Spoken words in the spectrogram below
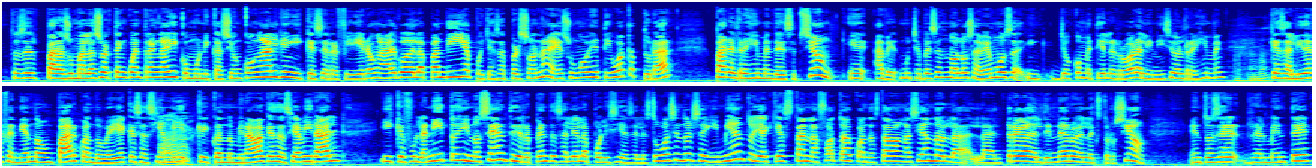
Entonces, para su mala suerte encuentran ahí comunicación con alguien y que se refirieron a algo de la pandilla, pues ya esa persona es un objetivo a capturar para el régimen de excepción. Eh, a ver, muchas veces no lo sabemos. eh, Yo cometí el error al inicio del régimen, que salí defendiendo a un par cuando veía que se hacía, Ah. que cuando miraba que se hacía viral y que fulanito es inocente y de repente salía la policía. Se le estuvo haciendo el seguimiento y aquí están las fotos cuando estaban haciendo la, la entrega del dinero de la extorsión. Entonces, realmente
